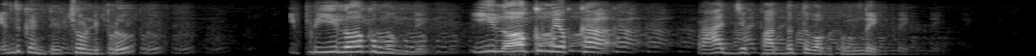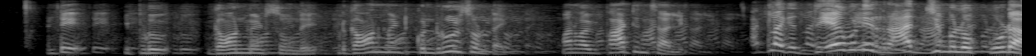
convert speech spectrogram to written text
ఎందుకంటే చూడండి ఇప్పుడు ఇప్పుడు ఈ లోకం ఉంది. ఈ లోకం యొక్క రాజ్య పద్ధతి ఒకటి ఉంది. అంటే ఇప్పుడు గవర్నమెంట్స్ ఉంది. ఇప్పుడు గవర్నమెంట్ కొన్ని రూల్స్ ఉంటాయి. మనం అవి పాటించాలి. అట్లాగే దేవుని రాజ్యంలో కూడా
